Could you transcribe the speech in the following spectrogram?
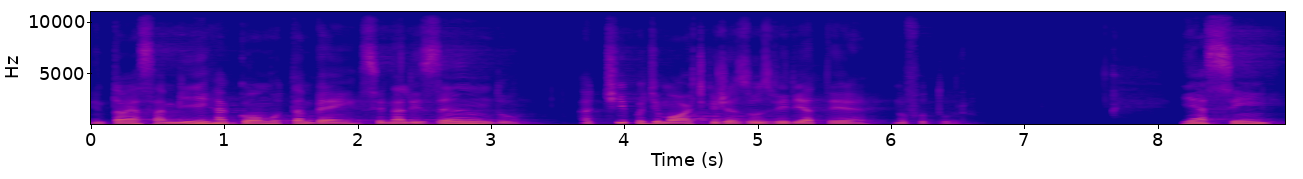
Então essa mirra como também sinalizando o tipo de morte que Jesus viria a ter no futuro. E assim,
